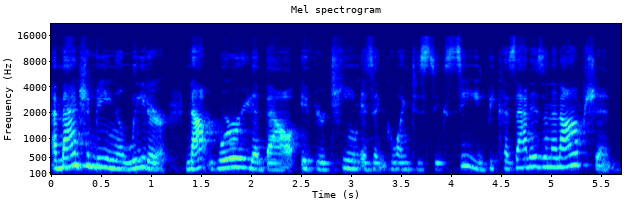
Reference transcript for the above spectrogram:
Imagine being a leader not worried about if your team isn't going to succeed because that isn't an option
